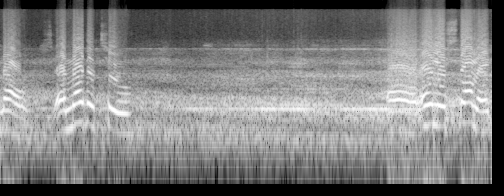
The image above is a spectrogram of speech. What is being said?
No, another two uh, on their stomach.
